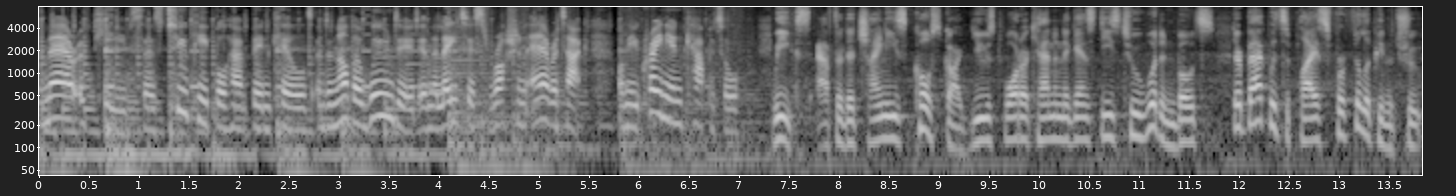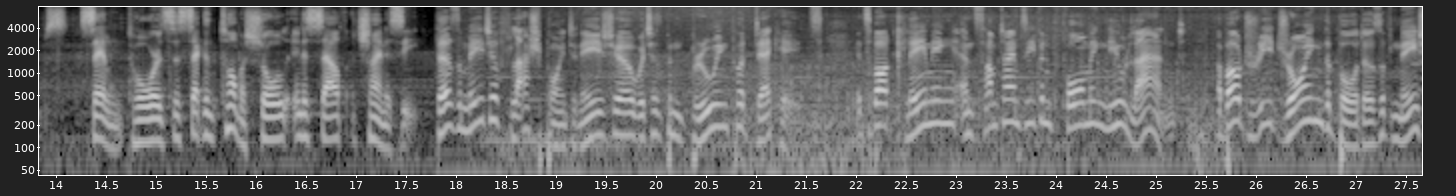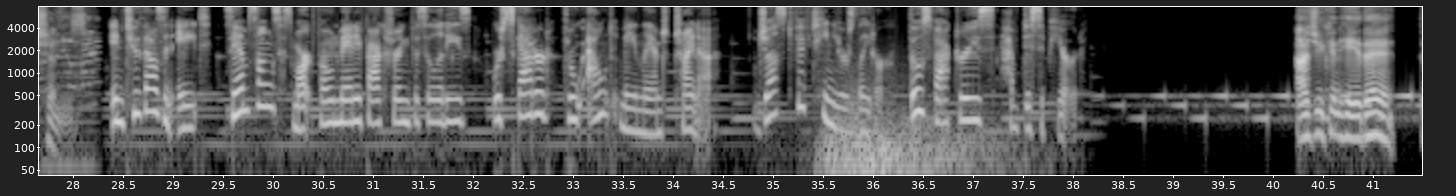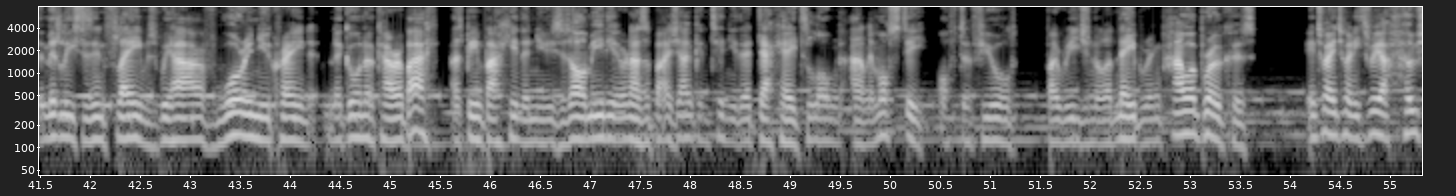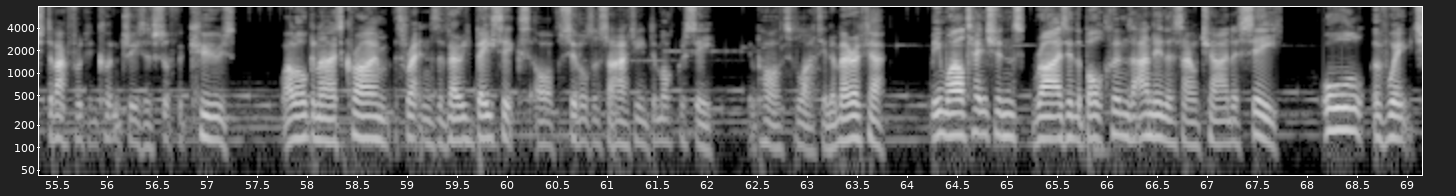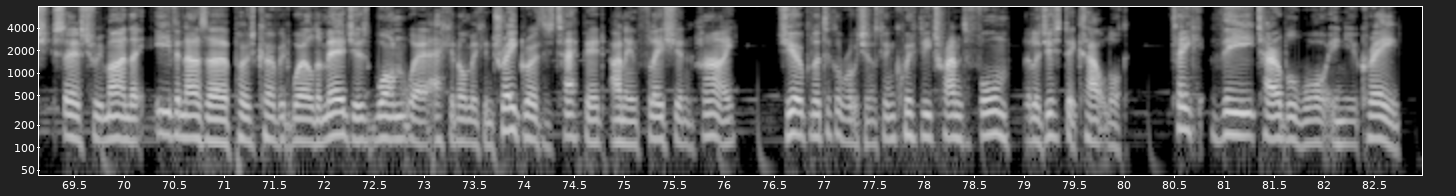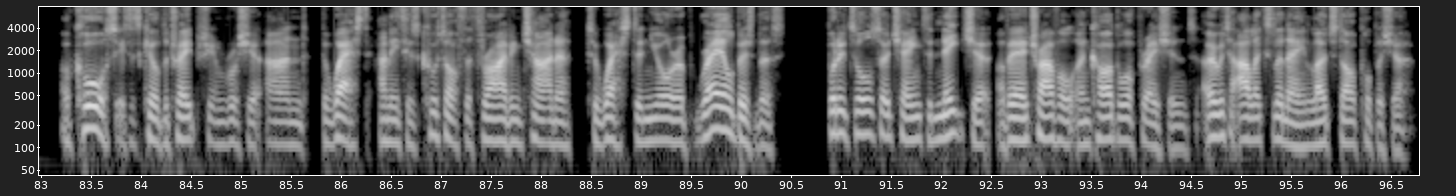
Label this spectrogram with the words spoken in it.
The mayor of Kiev says two people have been killed and another wounded in the latest Russian air attack on the Ukrainian capital. Weeks after the Chinese Coast Guard used water cannon against these two wooden boats, they're back with supplies for Filipino troops, sailing towards the second Thomas Shoal in the South China Sea. There's a major flashpoint in Asia which has been brewing for decades. It's about claiming and sometimes even forming new land, about redrawing the borders of nations. In 2008, Samsung's smartphone manufacturing facilities were scattered throughout mainland China. Just 15 years later, those factories have disappeared. As you can hear there, the Middle East is in flames. We have war in Ukraine. Nagorno Karabakh has been back in the news as Armenia and Azerbaijan continue their decades long animosity, often fueled by regional and neighbouring power brokers. In 2023, a host of African countries have suffered coups, while organised crime threatens the very basics of civil society and democracy in parts of Latin America. Meanwhile, tensions rise in the Balkans and in the South China Sea, all of which serves to remind that even as a post COVID world emerges, one where economic and trade growth is tepid and inflation high, geopolitical ruptures can quickly transform the logistics outlook. Take the terrible war in Ukraine. Of course, it has killed the trade between Russia and the West, and it has cut off the thriving China to Western Europe rail business but it's also changed the nature of air travel and cargo operations. Over to Alex Lennane, Loadstar publisher.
